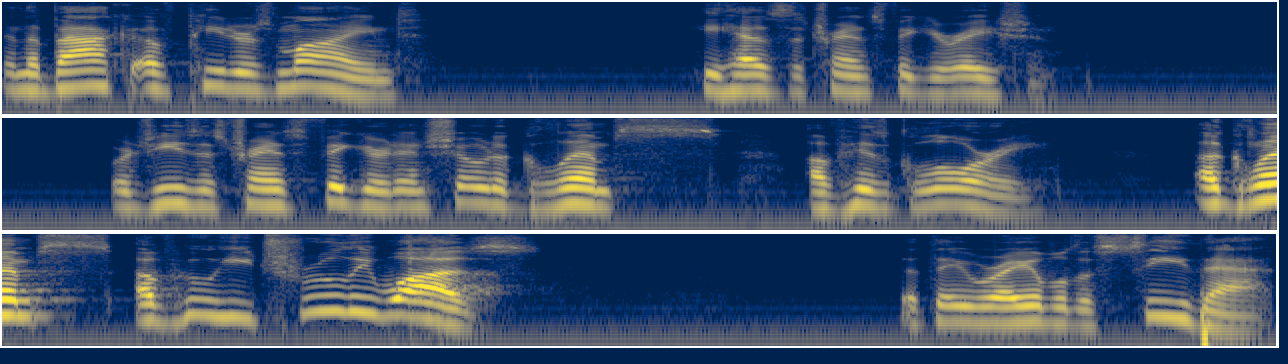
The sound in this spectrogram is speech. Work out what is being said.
in the back of Peter's mind, he has the transfiguration where Jesus transfigured and showed a glimpse of his glory, a glimpse of who he truly was, that they were able to see that.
